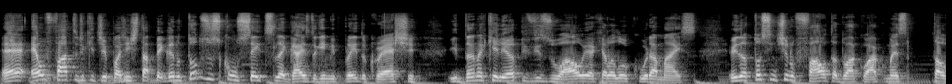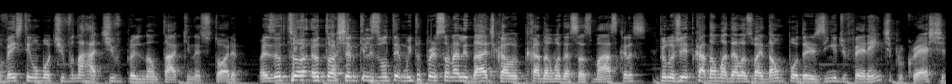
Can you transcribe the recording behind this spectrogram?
é, é o fato de que, tipo, a gente tá pegando todos os conceitos legais do gameplay do Crash e dando aquele up visual e aquela loucura a mais. Eu ainda tô sentindo falta do Aku, mas talvez tenha um motivo narrativo pra ele não estar tá aqui na história. Mas eu tô, eu tô achando que eles vão ter muita personalidade ca- cada uma dessas máscaras. Pelo jeito, cada uma delas vai dar um poderzinho diferente pro Crash.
